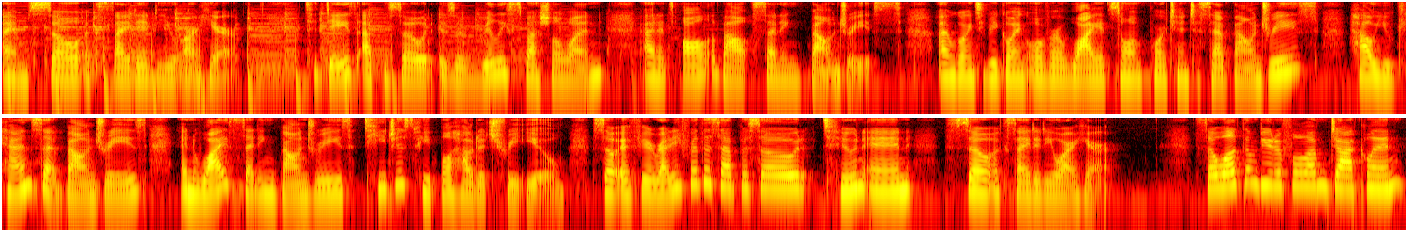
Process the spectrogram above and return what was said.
I am so excited you are here. Today's episode is a really special one, and it's all about setting boundaries. I'm going to be going over why it's so important to set boundaries, how you can set boundaries, and why setting boundaries teaches people how to treat you. So, if you're ready for this episode, tune in. So excited you are here. So, welcome, beautiful. I'm Jacqueline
